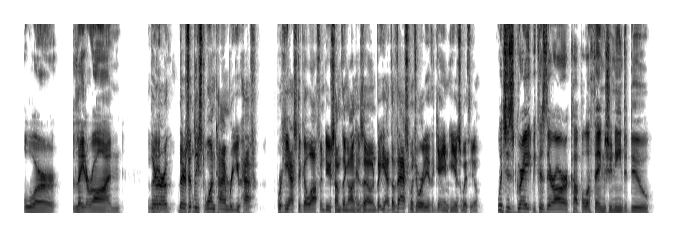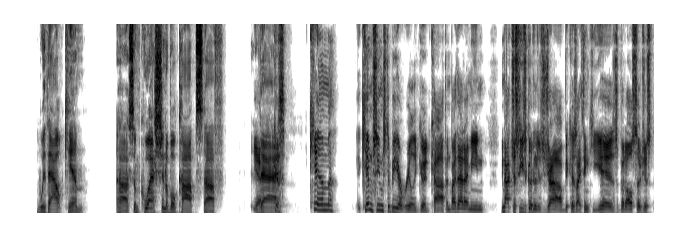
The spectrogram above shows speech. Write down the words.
or later on there when, are, there's at least one time where you have where he has to go off and do something on his own but yeah the vast majority of the game he is with you which is great because there are a couple of things you need to do without kim uh, some questionable cop stuff. Yeah, because Kim Kim seems to be a really good cop, and by that I mean not just he's good at his job because I think he is, but also just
